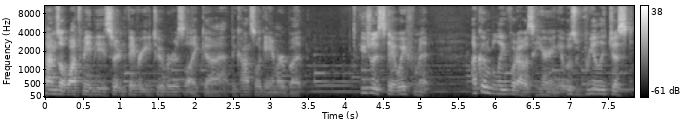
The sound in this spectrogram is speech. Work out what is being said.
sometimes I'll watch maybe certain favorite YouTubers like uh, Happy Console Gamer, but usually stay away from it. I couldn't believe what I was hearing. It was really just,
